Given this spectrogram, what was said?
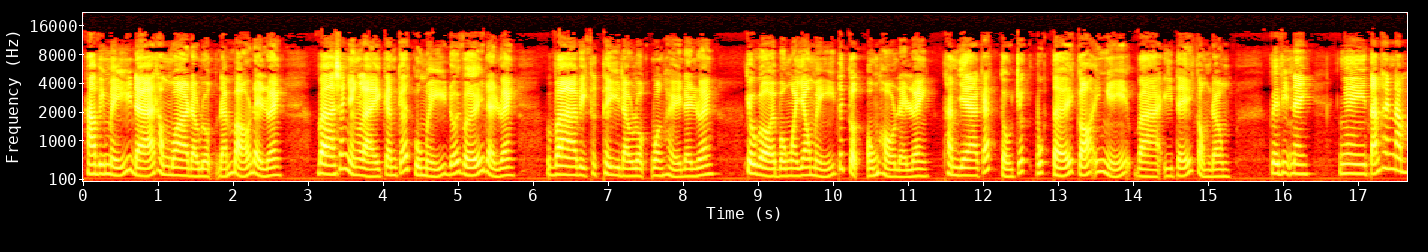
Hạ viện Mỹ đã thông qua đạo luật đảm bảo Đài Loan và xác nhận lại cam kết của Mỹ đối với Đài Loan và việc thực thi đạo luật quan hệ Đài Loan, kêu gọi Bộ Ngoại giao Mỹ tích cực ủng hộ Đài Loan tham gia các tổ chức quốc tế có ý nghĩa và y tế cộng đồng. Về việc này, ngày 8 tháng 5,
